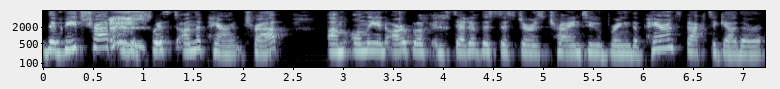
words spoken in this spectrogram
the beach trap is a twist on the parent trap. Um, only in our book, instead of the sisters trying to bring the parents back together,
